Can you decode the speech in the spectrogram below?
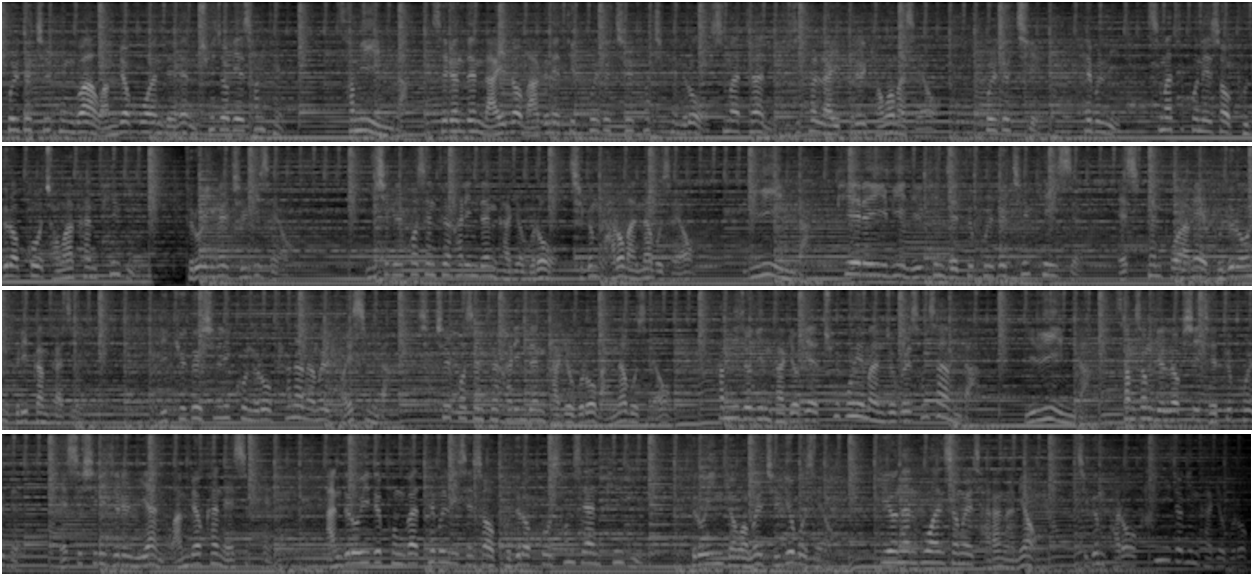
폴드 7펜과 완벽 호환되는 최적의 선택. 3위입니다. 세련된 라이더 마그네틱 폴드 7 터치펜으로 스마트한 디지털 라이프를 경험하세요. 폴드 7, 태블릿, 스마트폰에서 부드럽고 정확한 필기, 드로잉을 즐기세요. 21% 할인된 가격으로 지금 바로 만나보세요. 2위입니다. PLAB 닐킨 Z 폴드 7 케이스, S펜 포함의 부드러운 그립감까지 리퀴드 실리콘으로 편안함을 더했습니다. 17% 할인된 가격으로 만나보세요. 합리적인 가격에 최고의 만족을 선사합니다. 1위입니다. 삼성 갤럭시 Z 폴드 S 시리즈를 위한 완벽한 S펜. 안드로이드 폰과 태블릿에서 부드럽고 섬세한 필기, 드로잉 경험을 즐겨보세요. 뛰어난 호환성을 자랑하며 지금 바로 합리적인 가격으로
